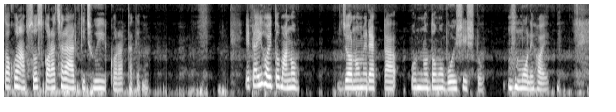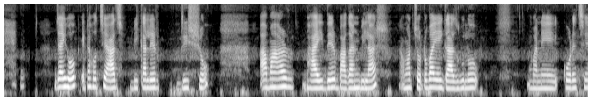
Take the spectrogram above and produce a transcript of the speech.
তখন আফসোস করা ছাড়া আর কিছুই করার থাকে না। এটাই হয়তো মানব জনমের একটা অন্যতম বৈশিষ্ট্য মনে হয়। যাই হোক, এটা হচ্ছে আজ বিকালের দৃশ্য। আমার ভাইদের বাগান বিলাস। আমার ছোটো ভাই এই গাছগুলো মানে করেছে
